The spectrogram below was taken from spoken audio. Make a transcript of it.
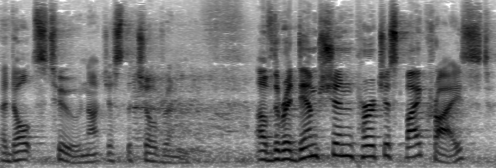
Adults too, not just the children. Of the redemption purchased by Christ.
